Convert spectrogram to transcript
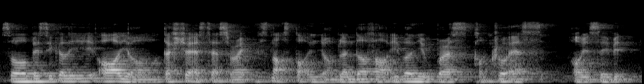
So basically all your texture assets, right, it's not stored in your Blender file even you press Ctrl S or you save it.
